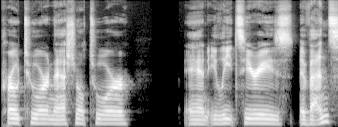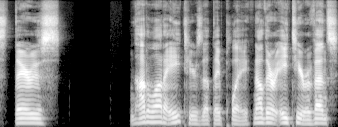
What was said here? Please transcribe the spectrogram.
Pro Tour, National Tour, and Elite Series events, there's not a lot of A tiers that they play. Now, there are A tier events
